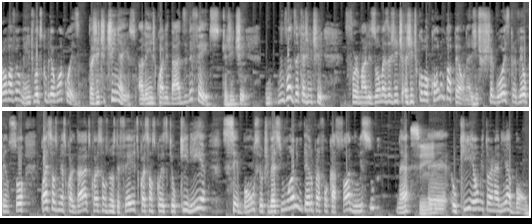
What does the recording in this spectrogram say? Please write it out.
provavelmente vou descobrir alguma coisa. Então a gente tinha isso, além de qualidades e defeitos, que a gente. Não vou dizer que a gente formalizou, mas a gente, a gente colocou num papel, né? A gente chegou, escreveu, pensou quais são as minhas qualidades, quais são os meus defeitos, quais são as coisas que eu queria ser bom se eu tivesse um ano inteiro para focar só nisso, né? Sim. É, o que eu me tornaria bom,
